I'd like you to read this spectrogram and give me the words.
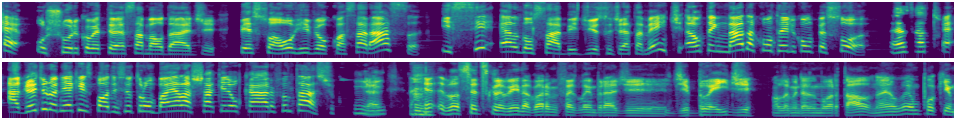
é o Shuri cometeu essa maldade pessoal horrível com a Sarasa. E se ela não sabe disso diretamente, ela não tem nada contra ele como pessoa. Exato. É, a grande ironia é que eles podem se trombar e ela achar que ele é um cara fantástico. Uhum. É, Você descrevendo agora me faz lembrar de, de Blade, a Lâmina do Mortal, né? É um pouquinho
